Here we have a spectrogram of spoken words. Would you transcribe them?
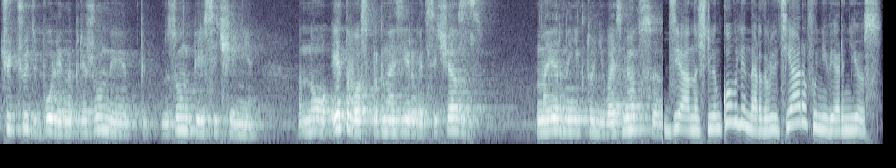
чуть-чуть более напряженные зоны пересечения. Но этого спрогнозировать сейчас, наверное, никто не возьмется. Диана Шленкова, Ленар Довлетьяров, Univer News.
